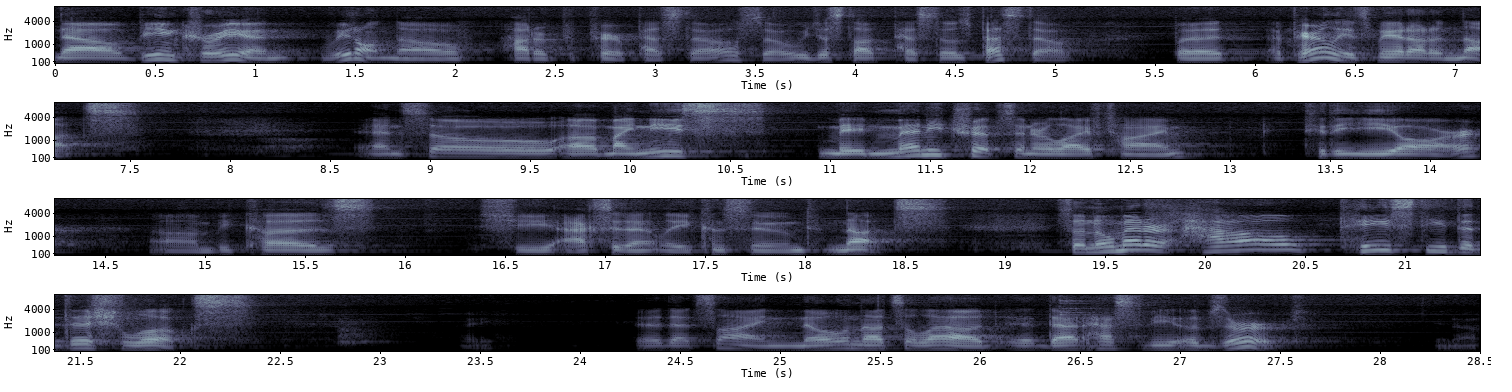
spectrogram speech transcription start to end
Now, being Korean, we don't know how to prepare pesto, so we just thought pesto is pesto. But apparently, it's made out of nuts. And so uh, my niece made many trips in her lifetime to the ER um, because she accidentally consumed nuts. So, no matter how tasty the dish looks, that sign, no nuts allowed, eh, that has to be observed. You know.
